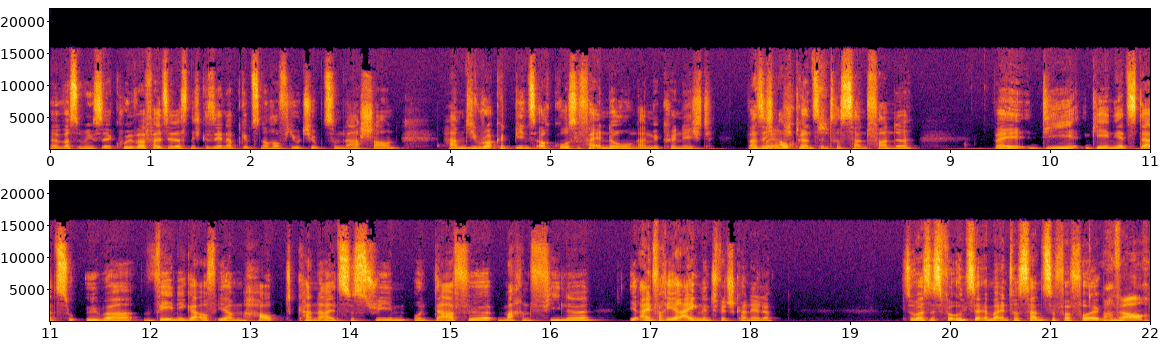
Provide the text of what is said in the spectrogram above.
äh, was übrigens sehr cool war. Falls ihr das nicht gesehen habt, gibt's noch auf YouTube zum Nachschauen. Haben die Rocket Beans auch große Veränderungen angekündigt, was ich Oh ja, auch stimmt. ganz interessant fand. Weil die gehen jetzt dazu über, weniger auf ihrem Hauptkanal zu streamen und dafür machen viele einfach ihre eigenen Twitch-Kanäle. Sowas ist für uns ja immer interessant zu verfolgen. Machen wir auch.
